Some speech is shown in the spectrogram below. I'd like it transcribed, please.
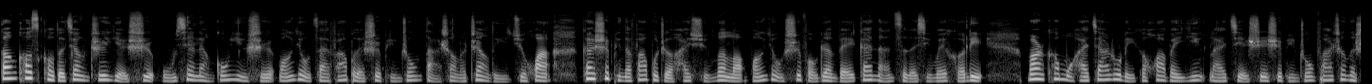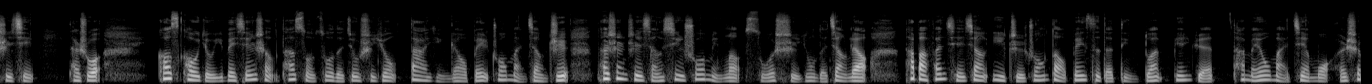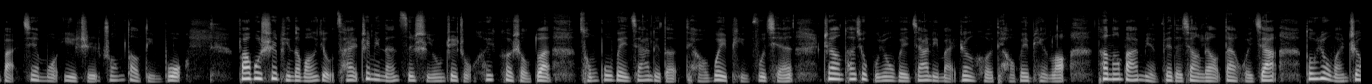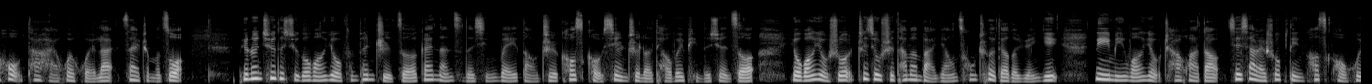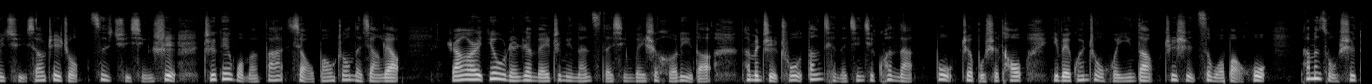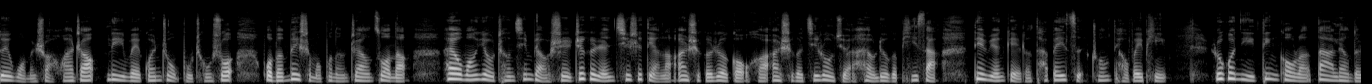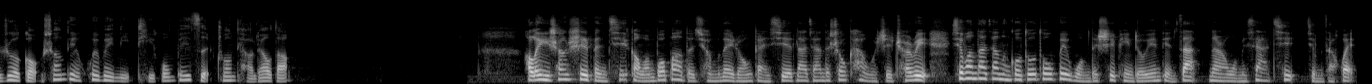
当 Costco 的酱汁也是无限量供应时，网友在发布的视频中打上了这样的一句话。该视频的发布者还询问了网友是否认为该男子的行为合理。马尔科姆还加入了一个话外音来解释视频中发生的事情。他说。Costco 有一位先生，他所做的就是用大饮料杯装满酱汁。他甚至详细说明了所使用的酱料。他把番茄酱一直装到杯子的顶端边缘。他没有买芥末，而是把芥末一直装到顶部。发布视频的网友猜，这名男子使用这种黑客手段，从不为家里的调味品付钱，这样他就不用为家里买任何调味品了。他能把免费的酱料带回家，都用完之后，他还会回来再这么做。评论区的许多网友纷纷指责该男子的行为导致 Costco 限制了调味品的选择。有网友说，这就是他们把洋葱撤掉的原因。另一名网友插话道：“接下来说不定 Costco 会取消这种自取形式，只给我们发小包装的酱料。”然而，也有人认为这名男子的行为是合理的。他们指出，当前的经济困难，不，这不是偷。一位观众回应道：“这是自我保护。”他们总是对我们耍花招。另一位观众补充说：“我们为什么不能这样做呢？”还有网友澄清表示，这个人其实点了二十个热狗和二十个鸡肉卷，还有六个披萨，店员给了他杯子装调味品。如果你订购了大量的热狗，商店会为你提供杯子装调料的。好了，以上是本期港湾播报的全部内容，感谢大家的收看，我是 Cherry，希望大家能够多多为我们的视频留言点赞，那让我们下期节目再会。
